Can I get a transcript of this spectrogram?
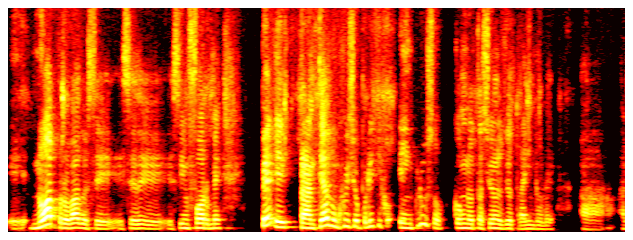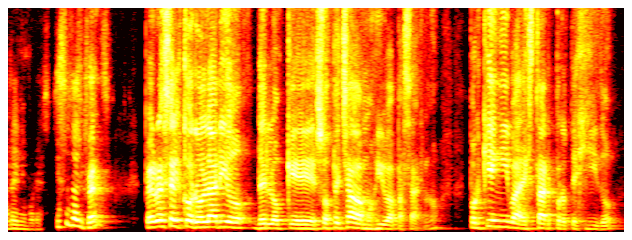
eh, no aprobado ese, ese, ese informe, eh, planteado un juicio político e incluso connotaciones de otra índole a, a Lenin Moreno. Esa es la diferencia. Pero, es el corolario de lo que sospechábamos iba a pasar, ¿no? ¿Por quién iba a estar protegido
